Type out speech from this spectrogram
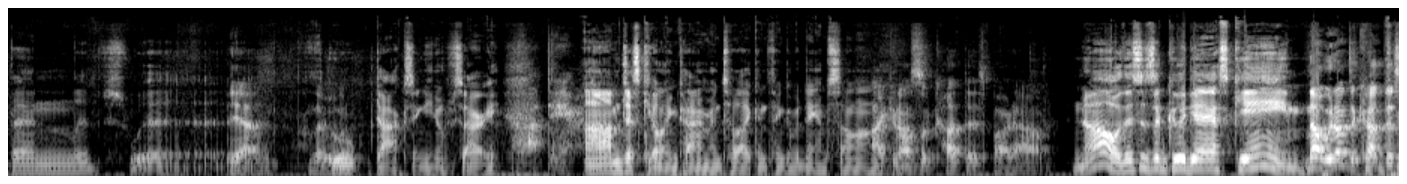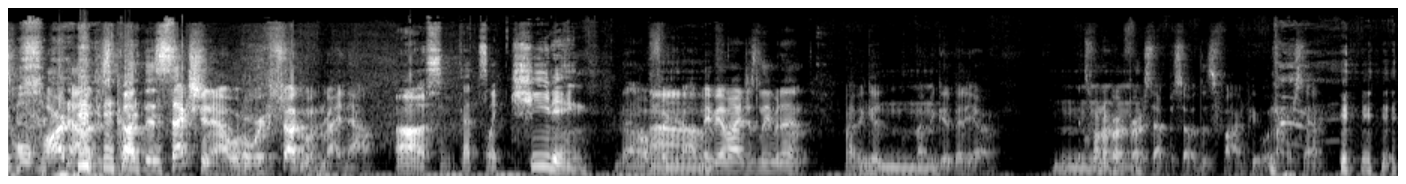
Ben lives with. Yeah. Oop, doxing you. Sorry. God damn it. I'm just killing time until I can think of a damn song. I can also cut this part out. No, this is a good ass game. No, we don't have to cut this whole part out. Just cut this section out where we're struggling right now. Oh, so that's like cheating. No, we'll figure it out. Um, Maybe I might just leave it in. Might be good. Might be good video. It's one of our first episodes. It's fine. People would understand.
